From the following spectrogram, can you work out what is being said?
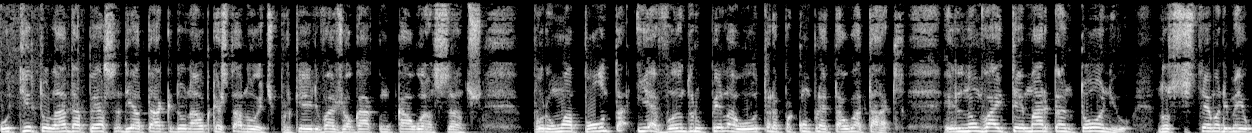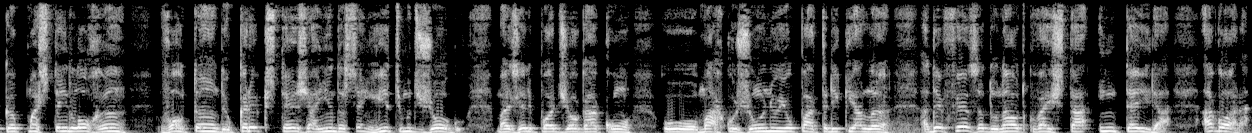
o titular da peça de ataque do Náutico esta noite, porque ele vai jogar com Cauã Santos por uma ponta e Evandro pela outra para completar o ataque. Ele não vai ter Marco Antônio no sistema de meio campo, mas tem Lohan voltando. Eu creio que esteja ainda sem ritmo de jogo, mas ele pode jogar com o Marco Júnior e o Patrick Alain. A defesa do Náutico vai estar inteira. Agora,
